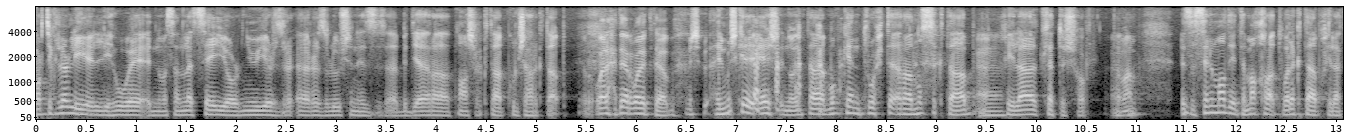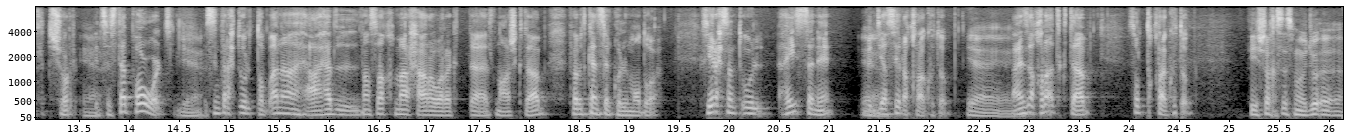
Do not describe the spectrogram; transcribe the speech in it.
particularly اللي هو إنه مثلا let's say your New Year's resolution is uh, بدي أقرأ 12 كتاب كل شهر كتاب. ولا حتقرأ ولا كتاب. مش هي المشكلة إيش؟ إنه أنت ممكن تروح تقرأ نص كتاب آه. خلال ثلاث أشهر تمام؟ إذا السنة الماضية أنت ما قرأت ولا كتاب خلال ثلاث أشهر. it's step forward. بس أنت رح تقول طب أنا على هذا النسق ما رح أقرأ ولا كت- 12 كتاب فبت cancel كل الموضوع. كثير أحسن تقول هي السنة بدي. أصير أقرأ كتب. بعدين إذا قرأت كتاب صرت تقرأ كتب. في شخص اسمه جو...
